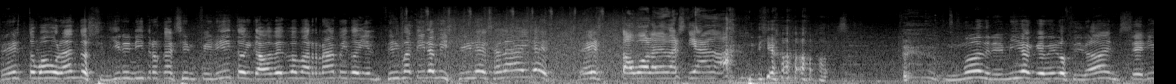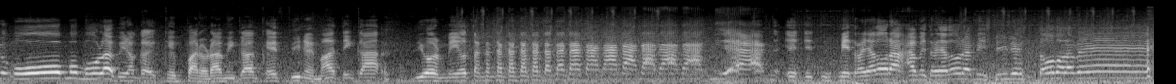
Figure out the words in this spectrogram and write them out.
Esto va volando, si tiene nitro casi infinito Y cada vez va más rápido Y encima tira misiles al aire Esto vola demasiado Dios Madre mía, qué velocidad, en serio, cómo mola Mira qué, panorámica, qué cinemática Dios mío Ametralladora, ametralladora, misiles, todo a la vez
